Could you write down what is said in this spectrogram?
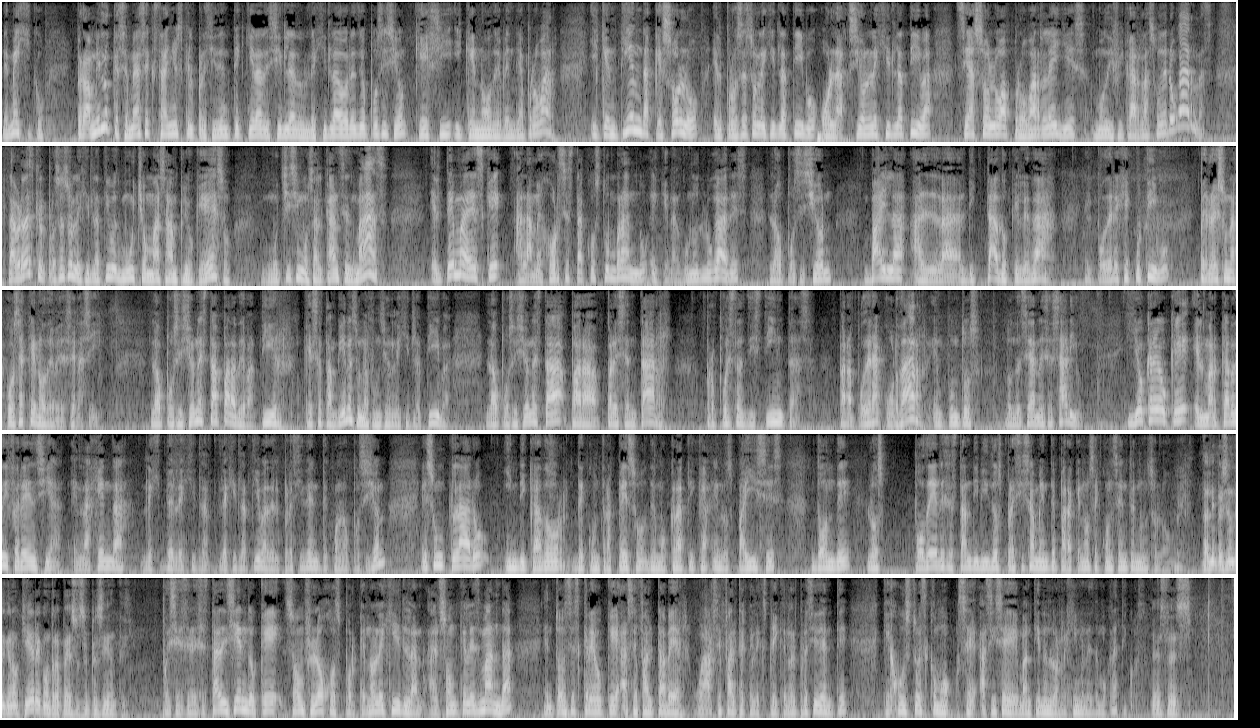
de México. Pero a mí lo que se me hace extraño es que el presidente quiera decirle a los legisladores de oposición que sí y que no deben de aprobar. Y que entienda que solo el proceso legislativo o la acción legislativa sea solo aprobar leyes, modificarlas o derogarlas. La verdad es que el proceso legislativo es mucho más amplio que eso, muchísimos alcances más. El tema es que a lo mejor se está acostumbrando en que en algunos lugares la oposición baila al, al dictado que le da el poder ejecutivo pero es una cosa que no debe de ser así. La oposición está para debatir, que esa también es una función legislativa. La oposición está para presentar propuestas distintas, para poder acordar en puntos donde sea necesario. Y yo creo que el marcar diferencia en la agenda legislativa del presidente con la oposición es un claro indicador de contrapeso democrática en los países donde los poderes están divididos precisamente para que no se concentre en un solo hombre. Da la impresión de que no quiere contrapesos el presidente. Pues se les está diciendo que son flojos porque no legislan al son que les manda, entonces creo que hace falta ver o hace falta que le expliquen al presidente que justo es como se, así se mantienen los regímenes democráticos. Eso es.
